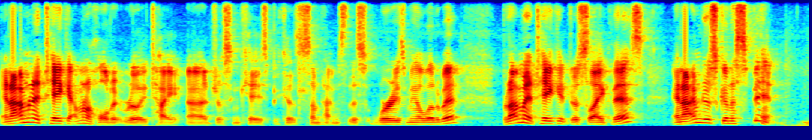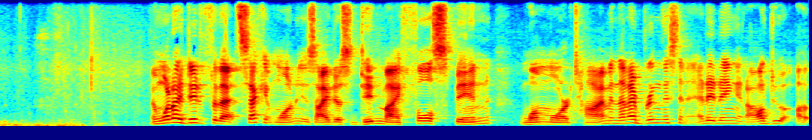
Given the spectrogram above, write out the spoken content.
And I'm gonna take it, I'm gonna hold it really tight uh, just in case because sometimes this worries me a little bit. But I'm gonna take it just like this and I'm just gonna spin. And what I did for that second one is I just did my full spin one more time and then I bring this in editing and I'll do a,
